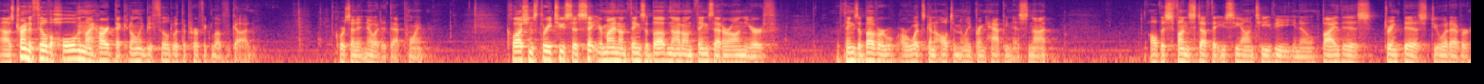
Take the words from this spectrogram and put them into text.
I was trying to fill the hole in my heart that could only be filled with the perfect love of God. Of course, I didn't know it at that point. Colossians 3 2 says, Set your mind on things above, not on things that are on the earth. The things above are, are what's going to ultimately bring happiness, not all this fun stuff that you see on TV, you know, buy this, drink this, do whatever.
